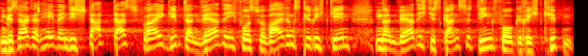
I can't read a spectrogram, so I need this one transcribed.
und gesagt hat, hey, wenn die Stadt das frei gibt, dann werde ich vor das Verwaltungsgericht gehen und dann werde ich das ganze Ding vor Gericht kippen.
